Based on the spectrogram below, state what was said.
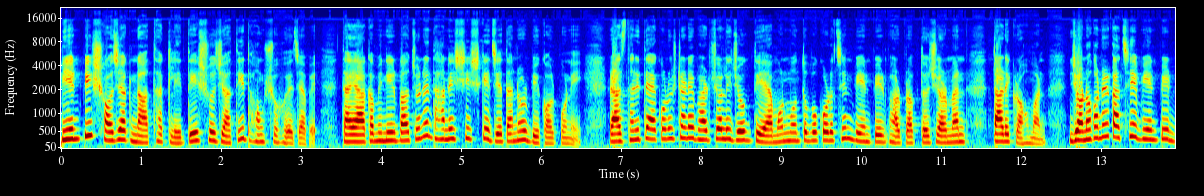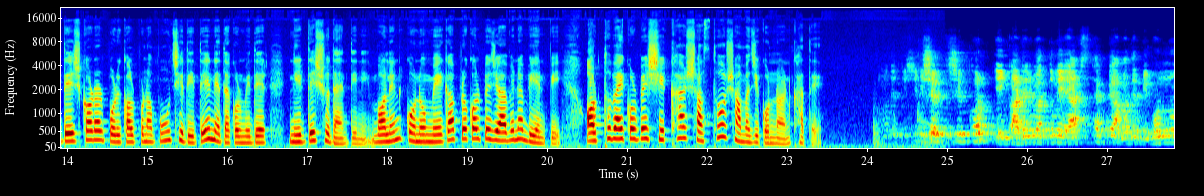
BNP সজাগ না থাকলে দেশ ও জাতি ধ্বংস হয়ে যাবে। তাই আগামী নির্বাচনে ধানের শীষকে জেতানোর বিকল্প নেই। রাজধানীতে এক অনুষ্ঠানে ভার্চুয়ালি যোগ দিয়ে এমন মন্তব্য করেছেন বিএনপির ভারপ্রাপ্ত চেয়ারম্যান তারেক রহমান। জনগণের কাছে বিএনপির দেশ গড়ার পরিকল্পনা পৌঁছে দিতে নেতাকর্মীদের নির্দেশও দেন তিনি। বলেন, কোনো মেগা প্রকল্পে যাবে না বিএনপি। অর্থ ব্যয় করবে শিক্ষা, স্বাস্থ্য ও সামাজিক উন্নয়ন খাতে। আমাদের বিভিন্ন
